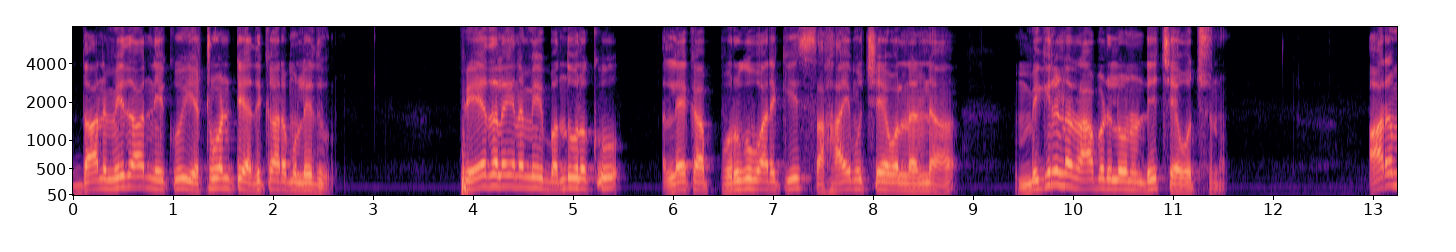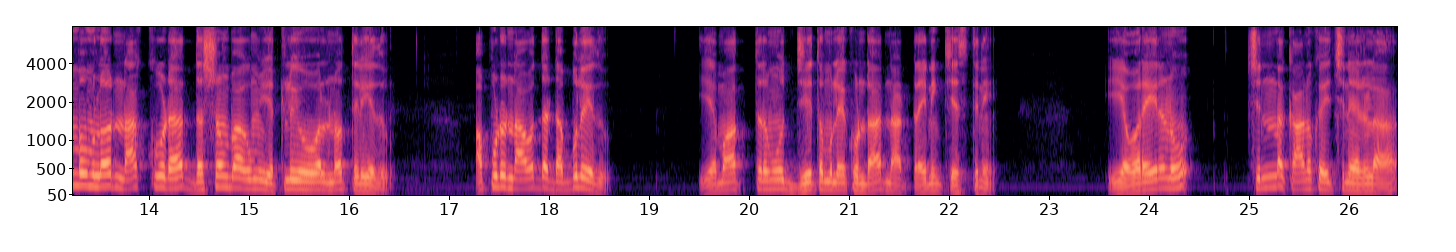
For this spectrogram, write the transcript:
దాని మీద నీకు ఎటువంటి అధికారము లేదు. పేదలైన మీ బంధువులకు లేక పొరుగువారికి సహాయము చేయవలనైనా మిగిలిన రాబడిలో నుండి చేయవచ్చును. ఆరంభంలో నాకు కూడా దశమ భాగం ఎట్లు ఇవ్వవలనో తెలియదు. అప్పుడు నా వద్ద డబ్బు లేదు. ఏమాత్రము జీతము లేకుండా నా ట్రైనింగ్ చేస్తే ఎవరైనాను చిన్న కానుక ఇచ్చిన ఎడల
